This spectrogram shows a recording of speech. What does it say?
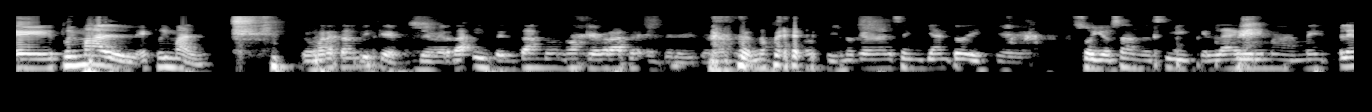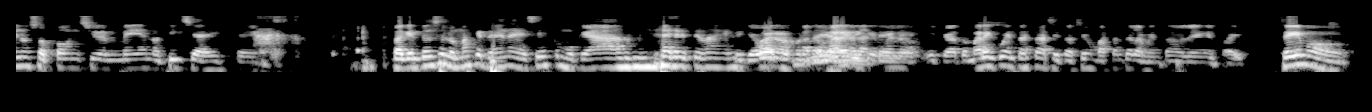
eh, estoy mal, estoy mal. Los manes están dizque, de verdad intentando no quebrarse en televisión. No me- En no quebrarse en llanto y que sollozando así, que lágrimas, pleno soponcio en media noticia y que para que entonces lo más que te van a decir es como que ah mira este man es Y que bueno, a tomar, viendo y que, bueno, y que a tomar en cuenta esta situación bastante lamentable en el país. Seguimos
